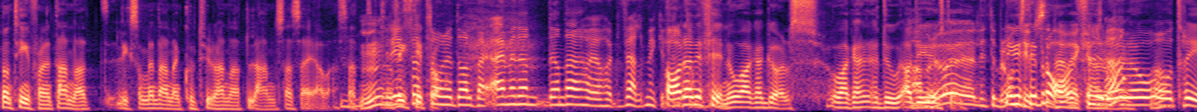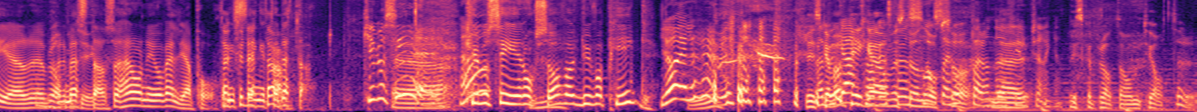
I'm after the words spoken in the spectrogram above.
någonting från ett annat, liksom en annan kultur, ett annat land. Så att säga, va? Så att, mm. Teresa Torre Dahlberg. Nej, men den, den där har jag hört väldigt mycket Ja, den är fin. Oaga Girls. Oaga, du, ja, det, är just det. lite bra det är tips bra. den här veckan. Fyror och, och treor på det mesta. Så här har ni att välja på. Tack Missa för detta. Inget detta. Kul att se er! Ja. Kul att se er också. Du var pigg. Ja, eller hur? Mm. vi ska vara pigga om en stund också. När vi ska prata om teater.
